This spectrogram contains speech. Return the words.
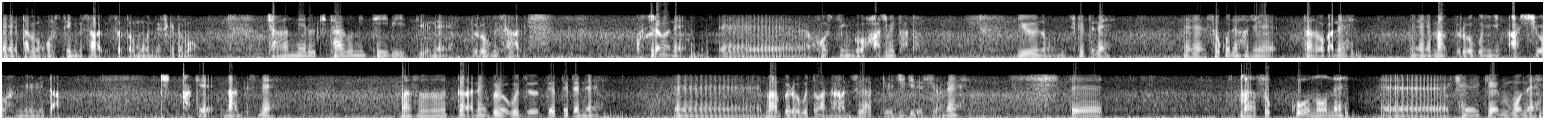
えー、多分ホスティングサービスだと思うんですけども、チャンネル北国 TV っていうね、ブログサービス、こちらがね、えー、ホスティングを始めたというのを見つけてね、えー、そこで始めたのがね、えー、まあ、ブログに足を踏み入れたきっかけなんですね。まあ、その時からね、ブログずっとやっててね、えー、まあ、ブログとは何ぞやっていう時期ですよね。で、まあ、そこのね、え、経験もね、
